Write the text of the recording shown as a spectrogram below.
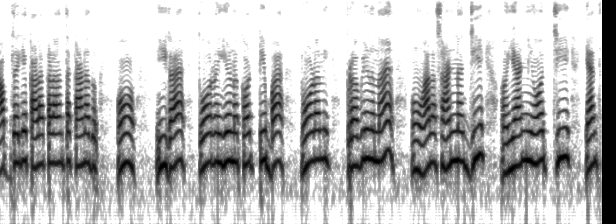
ಹಬ್ಬದಾಗೆ ಕಳ ಕಳ ಅಂತ ಕಾಣೋದು. ಹ್ಞೂ ಈಗ ತೋರಣ ಗೀರ್ಣ ಕಟ್ಟಿ ಬಾ ನೋಡಲಿ. ಪ್ರವೀಣನ ಅಲ್ಲ ಸಣ್ಣಜ್ಜಿ ಎಣ್ಣೆ ಹಚ್ಚಿ ಎಂತ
